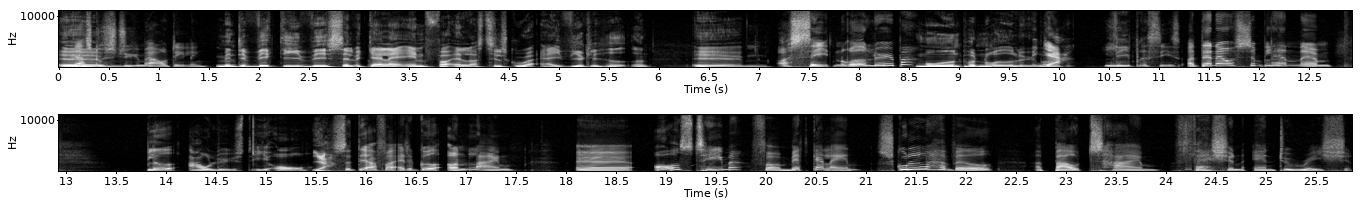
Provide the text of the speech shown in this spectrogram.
deres Øhm, kostymeafdeling. Men det vigtige ved selve galaen for alle os tilskuere er i virkeligheden øh, Og se den røde løber. moden på den røde løber. Ja, lige præcis. Og den er jo simpelthen øhm, blevet aflyst i år. Ja. Så derfor er det gået online. Øh, årets tema for Met skulle have været About Time, Fashion and Duration.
